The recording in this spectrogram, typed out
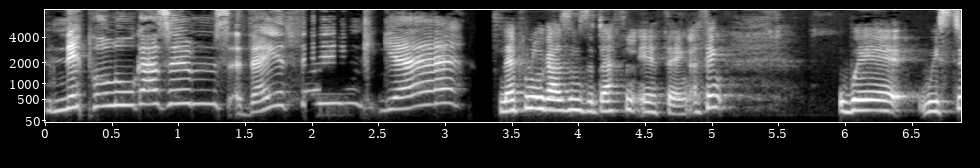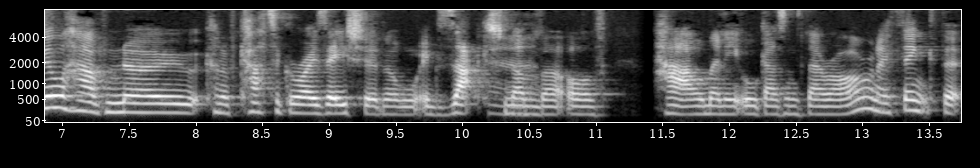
nipple orgasms. Are they a thing? Yeah. nipple orgasms are definitely a thing i think we're we still have no kind of categorization or exact Yeah. number of how many orgasms there are and i think that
